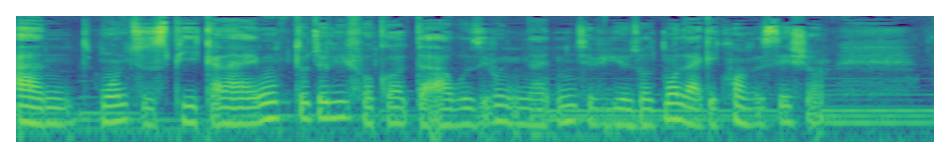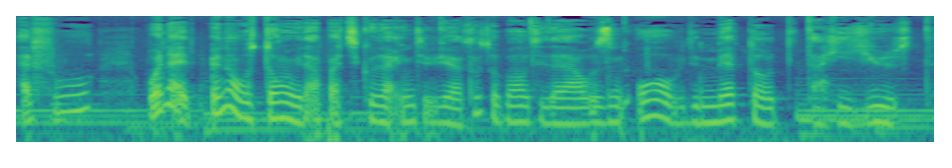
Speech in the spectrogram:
and want to speak. And I totally forgot that I was even in an interview. It was more like a conversation I feel when I when I was done with that particular interview, I thought about it that I was in awe of the method that he used.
